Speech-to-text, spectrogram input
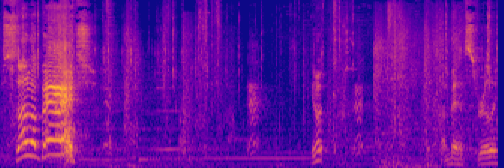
Son of a bitch! You know what? I missed, really?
